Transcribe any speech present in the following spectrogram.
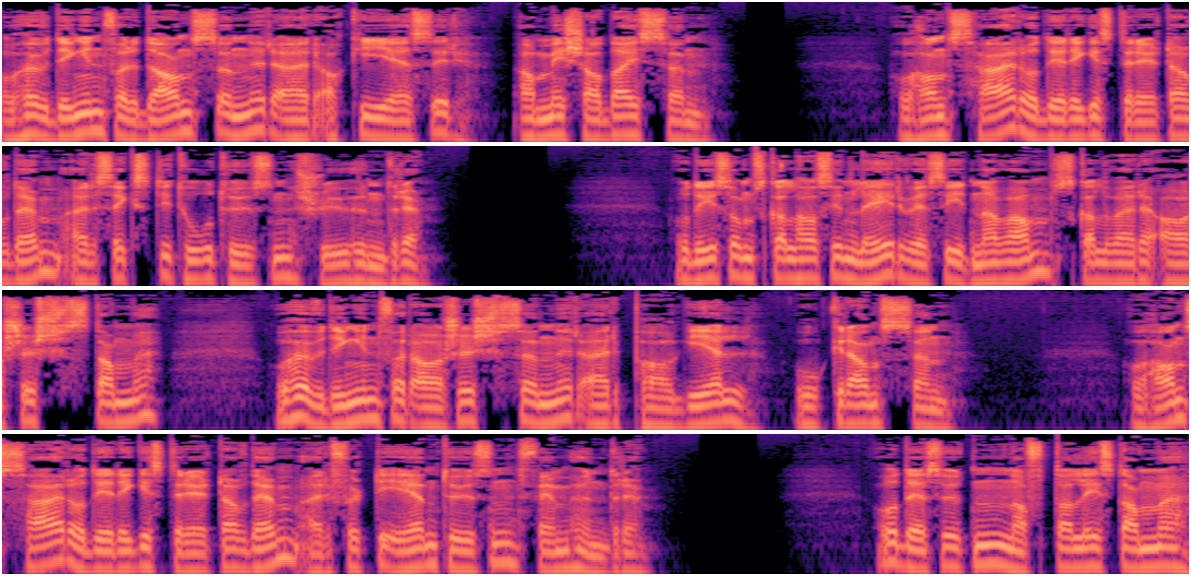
og høvdingen for Dans sønner er Akieser, Amishadais sønn, og hans her og de registrerte av dem er 62.700. Og de som skal ha sin leir ved siden av ham skal være Asers stamme, og høvdingen for Asers sønner er Pagiel, Okrans sønn, og hans her og de registrerte av dem er 41.500. Og dessuten Naftali-stamme,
